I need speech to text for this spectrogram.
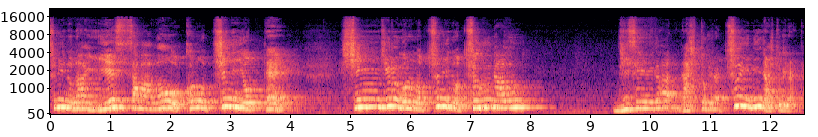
すよ。罪のないイエス様のこの地によって信じる者の罪の償う犠牲が成し遂げられついに成し遂げられた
